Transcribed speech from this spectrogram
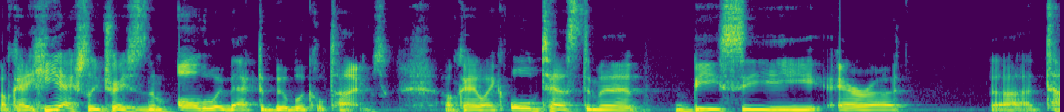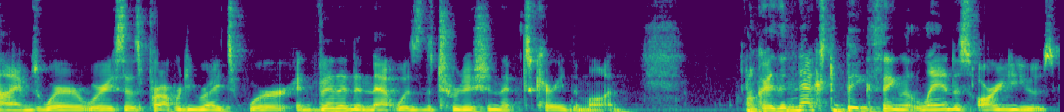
Okay, he actually traces them all the way back to biblical times. Okay, like Old Testament, BC era uh, times where, where he says property rights were invented and that was the tradition that's carried them on. Okay, the next big thing that Landes argues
